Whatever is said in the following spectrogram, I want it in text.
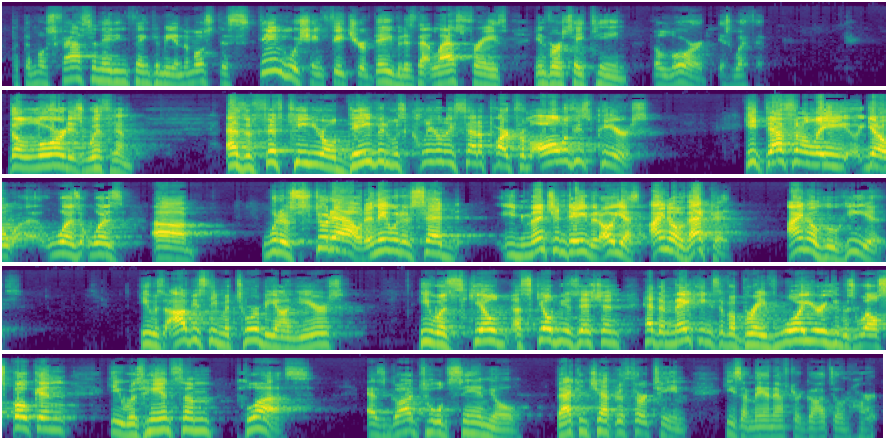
But the most fascinating thing to me and the most distinguishing feature of David is that last phrase in verse 18 the Lord is with him. The Lord is with him. As a 15 year old, David was clearly set apart from all of his peers. He definitely, you know, was, was, uh, would have stood out and they would have said, You mentioned David. Oh, yes, I know that kid. I know who he is. He was obviously mature beyond years. He was skilled, a skilled musician, had the makings of a brave warrior. He was well spoken. He was handsome. Plus, as God told Samuel, Back in chapter 13, he's a man after God's own heart.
